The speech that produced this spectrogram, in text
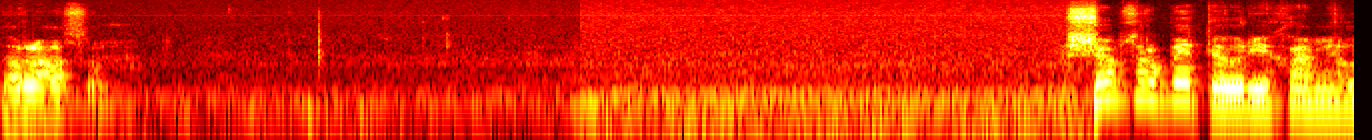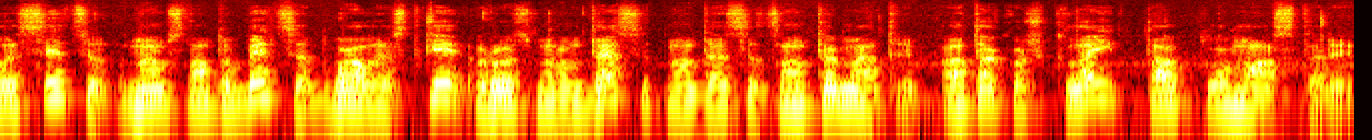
разом. Щоб зробити орігамі лисицю, нам знадобиться два листки розміром 10 на 10 см, а також клей та фломастери.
